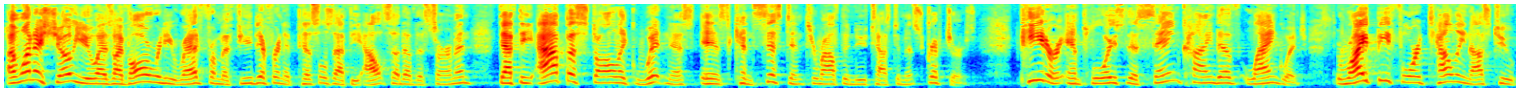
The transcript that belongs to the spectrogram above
I want to show you, as I've already read from a few different epistles at the outset of the sermon, that the apostolic witness is consistent throughout the New Testament scriptures. Peter employs the same kind of language. Right before telling us to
